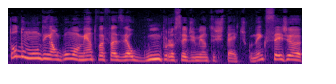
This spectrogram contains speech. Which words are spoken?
Todo mundo em algum momento vai fazer algum procedimento estético, nem que seja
